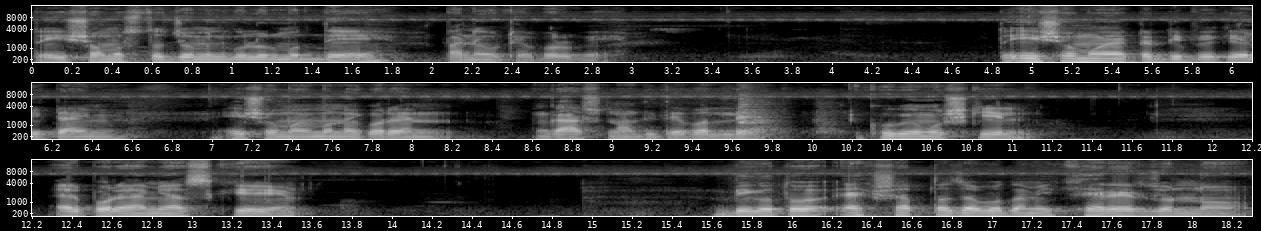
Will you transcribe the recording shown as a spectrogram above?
তো এই সমস্ত জমিনগুলোর মধ্যে পানি উঠে পড়বে। তো এই সময় একটা ডিফিকাল্ট টাইম এই সময় মনে করেন ঘাস না দিতে পারলে খুবই মুশকিল। এরপরে আমি আজকে বিগত এক সপ্তাহ যাবৎ আমি খেরের জন্য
